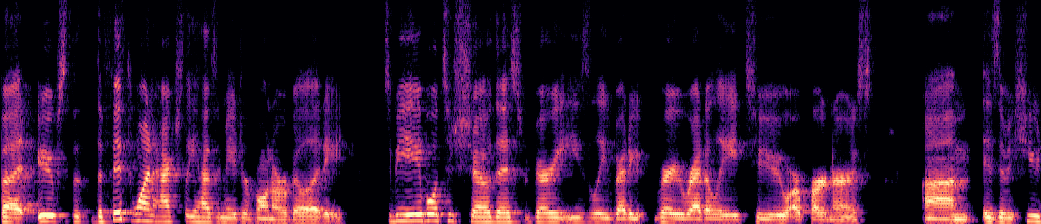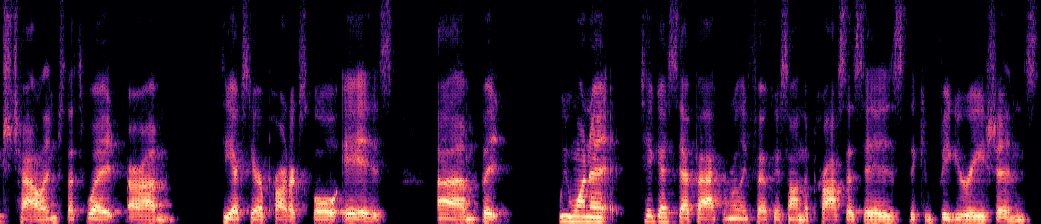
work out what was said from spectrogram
But oops, the, the fifth one actually has a major vulnerability. To be able to show this very easily, very, very readily to our partners um, is a huge challenge. That's what um, the XDR products goal is. Um, but we want to take a step back and really focus on the processes, the configurations,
